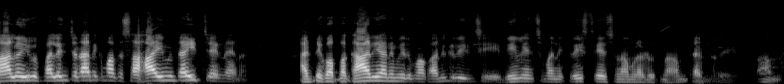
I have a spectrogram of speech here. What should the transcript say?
మాలో ఇవి ఫలించడానికి మాకు సహాయం దయచేయండి ఆయన అట్టి గొప్ప కార్యాన్ని మీరు మాకు అనుగ్రహించి దీవించమని క్రీస్తు చేస్తున్నామని అడుగుతున్నాం తండ్రి. ఆమె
